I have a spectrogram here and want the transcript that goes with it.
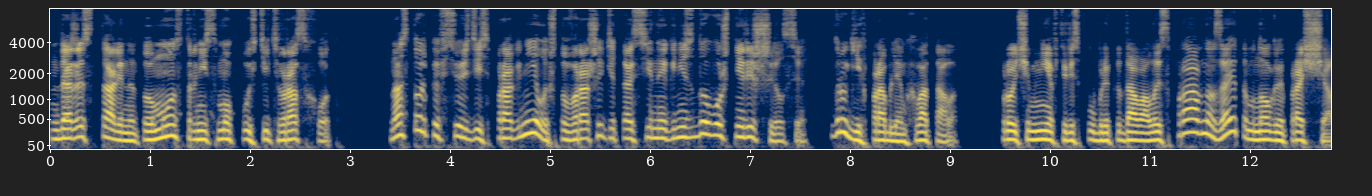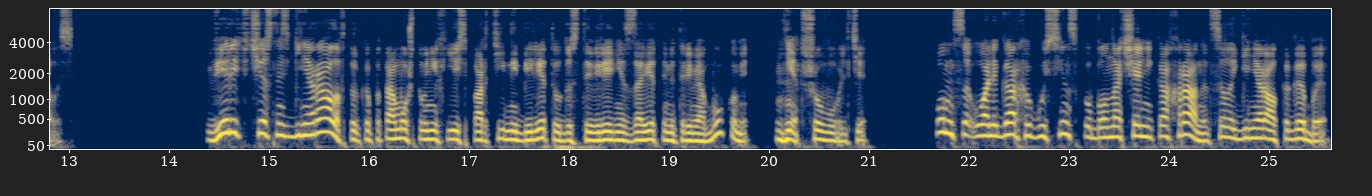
Даже Сталин этого монстра не смог пустить в расход. Настолько все здесь прогнило, что ворошить это осиное гнездо вождь не решился. Других проблем хватало. Впрочем, нефть республика давала исправно, за это многое прощалось. Верить в честность генералов только потому, что у них есть партийные билеты и удостоверения с заветными тремя буквами? Нет, шувольте. Помнится, у олигарха Гусинского был начальник охраны, целый генерал КГБ.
